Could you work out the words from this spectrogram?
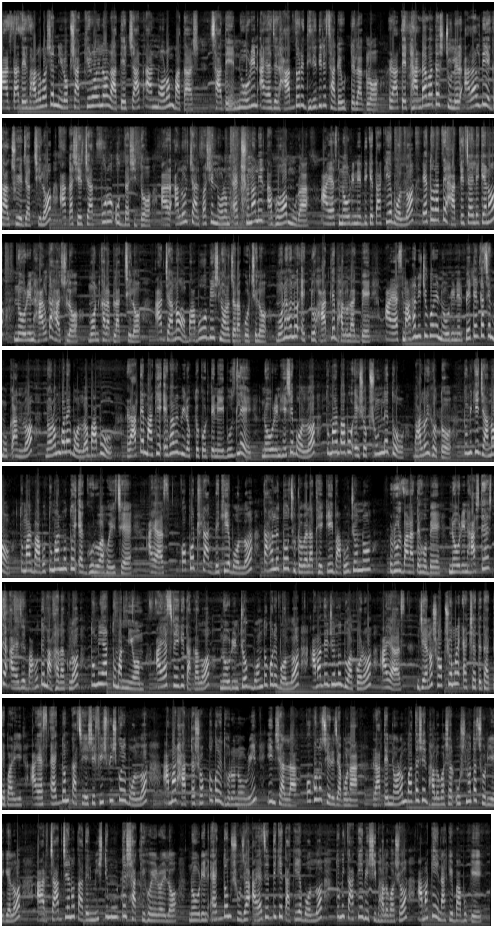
আর তাদের ভালোবাসার নীরব সাক্ষী রইল রাতের চাঁদ আর নরম বাতাস। ছাদে নৌরিন আয়াজের হাত ধরে ধীরে ধীরে ছাদে উঠতে লাগল। রাতের ঠান্ডা বাতাস চুলের আড়াল দিয়ে গাল ছুঁয়ে যাচ্ছিল। আকাশের চাঁদ পুরো উদ্দাসিত আর আলোর চারপাশে নরম এক সোনালির আবহাওয়া মুড়া। আয়াস নৌরিনের দিকে তাকিয়ে বলল, এত রাতে হাঁটতে চাইলে কেন? নৌরিন হালকা হাসলো, মন খারাপ লাগছিল। আর জানো, বাবুও বেশ নড়াচড়া করছিল। মনে হলো একটু হাঁটলে ভালো লাগবে। আয়াস মাথা নিচু করে নৌরিনের পেটের কাছে মুখ আনলো, নরম গলায় বলল, বাবু, রাতে মাকে এভাবে বিরক্ত করতে নেই, বুঝলে? নৌরিন হেসে বলল, তোমার বাবু এসব শুনলে তো ভালোই হতো। তুমি কি জানো, তোমার বাবু তোমার মতোই এক ঘুরুয়া হয়েছে। আয়াস কপট রাগ দেখিয়ে বলল, তাহলে তো ছোটবেলা থেকেই বাবুর জন্য রুল বানাতে হবে। নৌরিন হাসতে হাসতে আয়াজের বাহুতে মাথা রাখল, তুমি আর তোমার নিয়ম। আয়াস রেগে তাকালো। নৌরিন চোখ বন্ধ করে বলল, আমাদের জন্য দোয়া করো আয়াস যেন সব সময় একসাথে থাকতে পারি। আয়াস একদম কাছে এসে ফিসফিস করে বলল, আমার হাতটা শক্ত করে ধরো নৌরিন, ইনশাল্লাহ, কখনো ছেড়ে যাব না। রাতের নরম বাতাসের ভালোবাসার উষ্ণতা ছড়িয়ে গেল, আর চাঁদ যেন তাদের মিষ্টি মুহূর্তের সাক্ষী হয়ে রইল। নৌরিন একদম সোজা আয়াজের দিকে তাকিয়ে বলল, তুমি কাকে বেশি ভালোবাসো, আমাকে নাকি বাবুকে?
